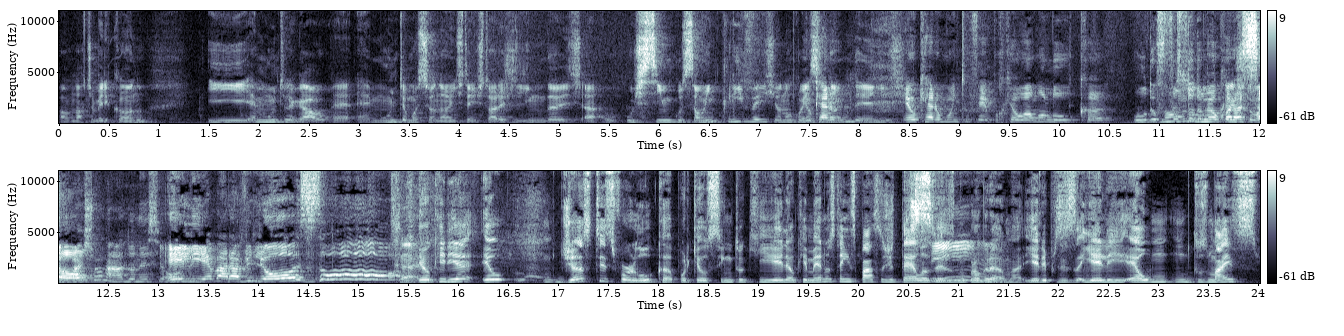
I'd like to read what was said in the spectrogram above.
ao norte-americano. E é muito legal, é, é muito emocionante, tem histórias lindas. a- os cinco são incríveis, eu não conheço quero- nenhum deles. Eu quero muito ver porque eu amo o Luca. O do Nossa, fundo do meu Luca, eu Estou coração. apaixonado nesse homem. Ele é maravilhoso! Sério. Eu queria. Eu, Justice for Luca, porque eu sinto que ele é o que menos tem espaço de tela, às vezes, Sim. no programa. E ele precisa. E ele é um, um dos mais,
